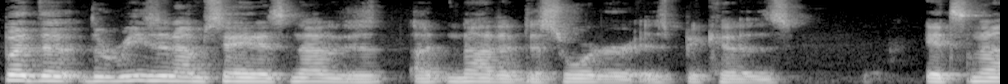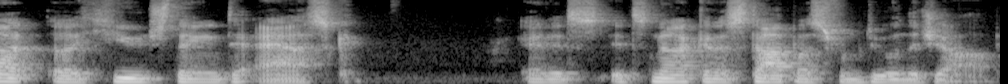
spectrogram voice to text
but the the reason I'm saying it's not a, a not a disorder is because it's not a huge thing to ask, and it's it's not going to stop us from doing the job.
